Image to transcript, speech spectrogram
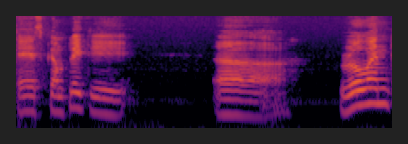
is completely uh, ruined.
